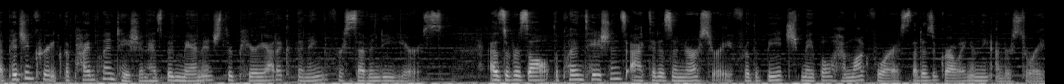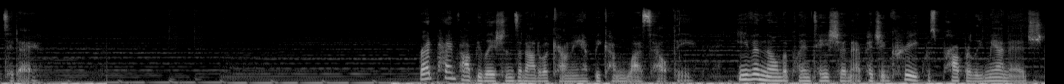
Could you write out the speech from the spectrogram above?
At Pigeon Creek, the pine plantation has been managed through periodic thinning for 70 years. As a result, the plantations acted as a nursery for the beech maple hemlock forest that is growing in the understory today. Red pine populations in Ottawa County have become less healthy. Even though the plantation at Pigeon Creek was properly managed,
